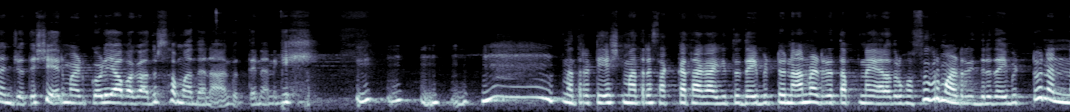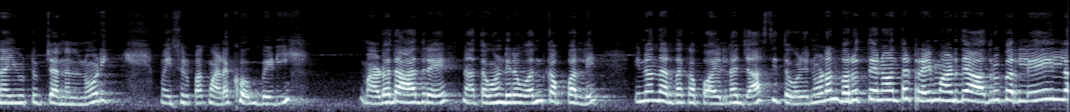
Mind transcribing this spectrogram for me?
ನನ್ನ ಜೊತೆ ಶೇರ್ ಮಾಡ್ಕೊಳ್ಳಿ, ಯಾವಾಗಾದರೂ ಸಮಾಧಾನ ಆಗುತ್ತೆ ನನಗೆ. ಮಾತ್ರ ಟೇಸ್ಟ್ ಮಾತ್ರ ಸಖತ್ತಾಗಿತ್ತು ದಯವಿಟ್ಟು ನಾನು ಮಾಡಿರೋ ತಪ್ಪನ್ನ ಯಾರಾದರೂ ಹೊಸಬ್ರು ಮಾಡಿರಿದ್ರೆ ದಯವಿಟ್ಟು ನನ್ನ ಯೂಟ್ಯೂಬ್ ಚಾನಲ್ ನೋಡಿ. ಮೈಸೂರು ಪಾಕ್ ಮಾಡೋಕ್ಕೆ ಹೋಗಬೇಡಿ. ಮಾಡೋದಾದರೆ ನಾ ತೊಗೊಂಡಿರೋ ಒಂದು ಕಪ್ಪಲ್ಲಿ ಇನ್ನೊಂದು ಅರ್ಧ ಕಪ್ ಆಯಿಲ್ನ ಜಾಸ್ತಿ ತೊಗೊಳ್ಳಿ. ನೋಡೋಣ ಬರುತ್ತೇನೋ ಅಂತ ಟ್ರೈ ಮಾಡಿದೆ ಆದರೂ ಬರಲೇ ಇಲ್ಲ.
